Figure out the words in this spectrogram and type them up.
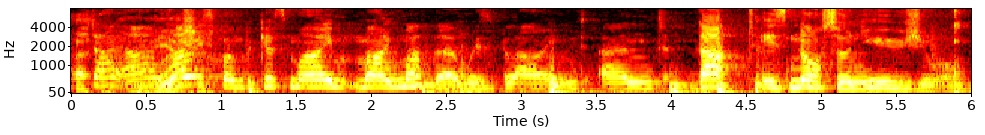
I, I, I, respond because my, my mother was blind, and that is not unusual.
